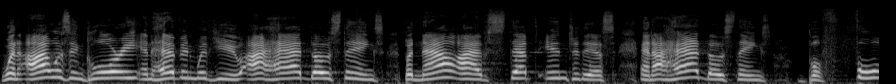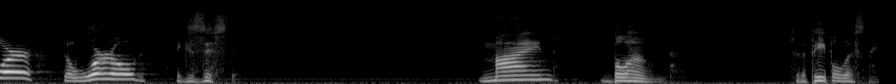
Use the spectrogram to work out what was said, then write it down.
when I was in glory in heaven with you, I had those things, but now I have stepped into this, and I had those things before the world existed. Mind blown to the people listening.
